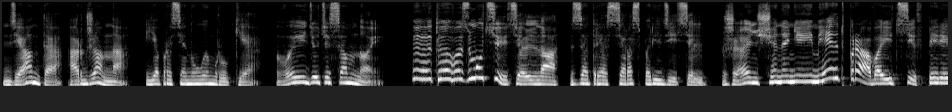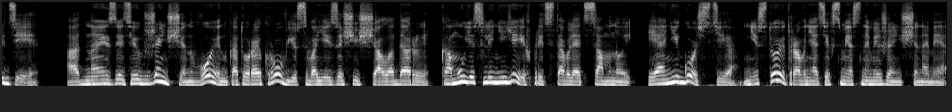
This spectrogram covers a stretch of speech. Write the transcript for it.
«Дианта, Арджанна, я протянул им руки. «Вы идете со мной». «Это возмутительно!» — затрясся распорядитель. «Женщины не имеют права идти впереди!» «Одна из этих женщин — воин, которая кровью своей защищала дары. Кому, если не ей, их представлять со мной? И они гости. Не стоит равнять их с местными женщинами.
